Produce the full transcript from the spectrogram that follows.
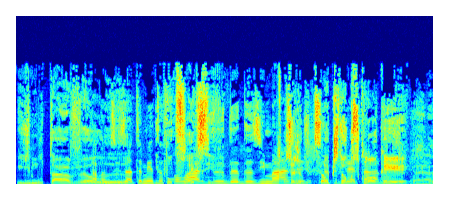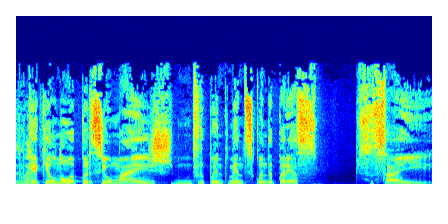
imutável Estávamos exatamente e pouco a falar flexível. De, de, das imagens ou seja, que são A questão que se coloca é, porque é que ele não apareceu mais frequentemente se quando aparece se sai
